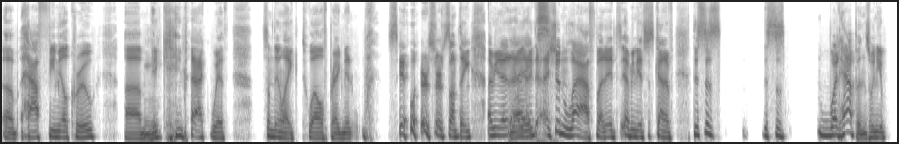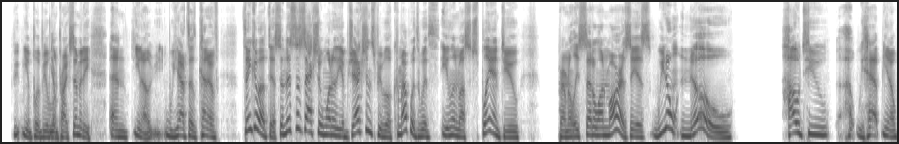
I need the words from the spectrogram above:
a half female crew. Um, Mhm. It came back with something like twelve pregnant sailors or something. I mean, I, I, I shouldn't laugh, but it's. I mean, it's just kind of this is this is what happens when you you put people in proximity and you know we have to kind of think about this and this is actually one of the objections people have come up with with Elon Musk's plan to permanently settle on Mars is we don't know how to how we have you know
